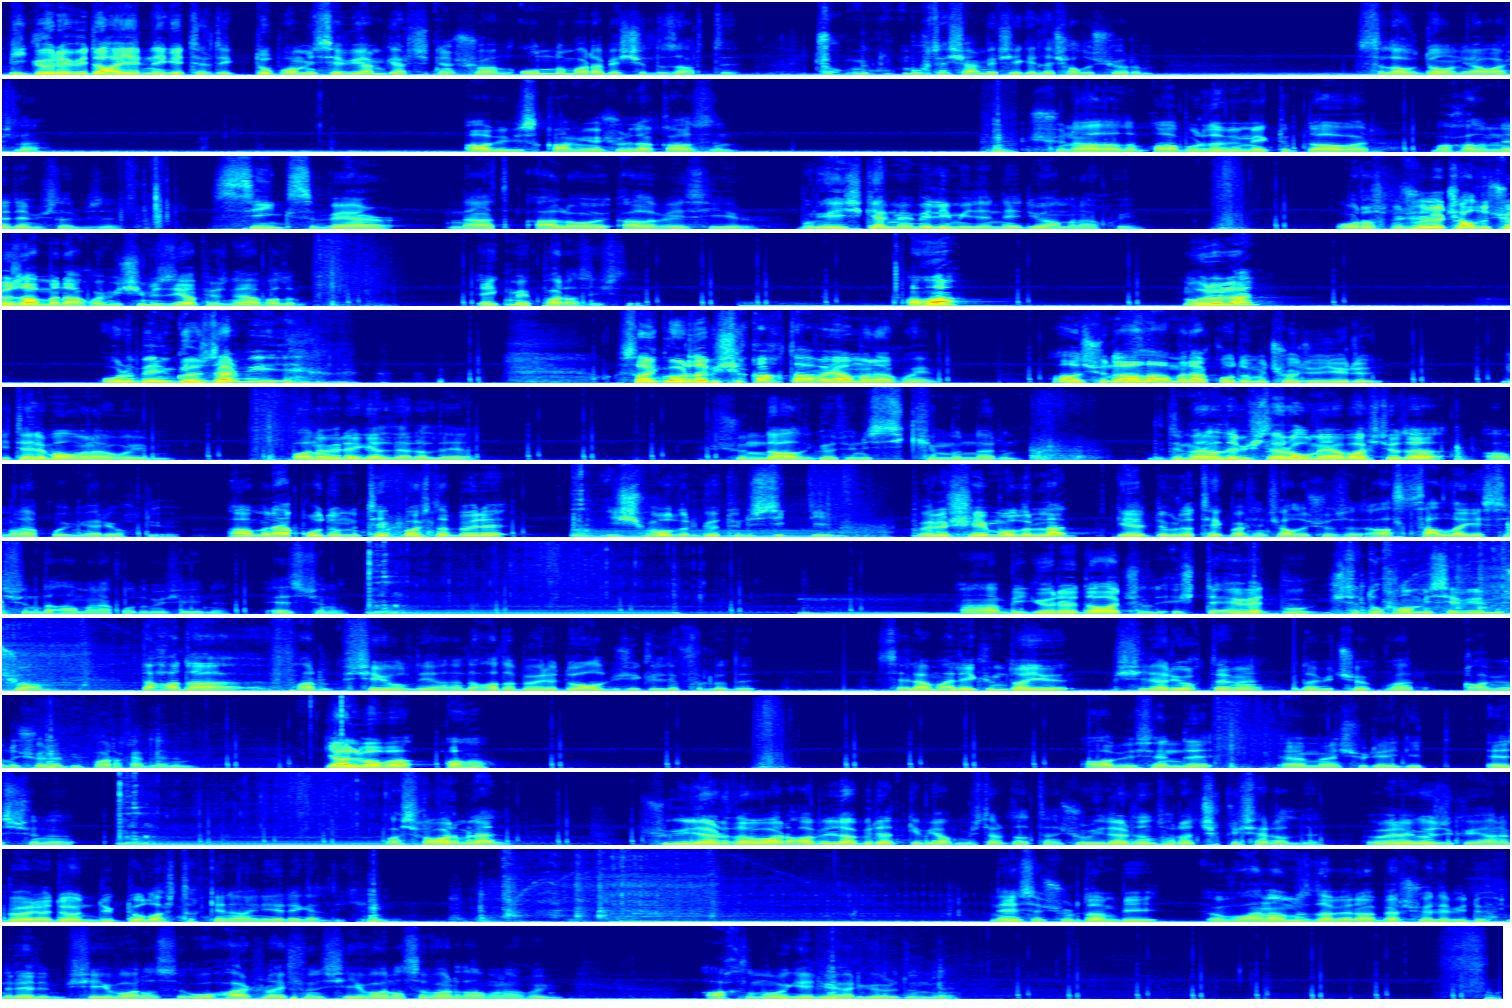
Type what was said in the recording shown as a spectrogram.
Bir görevi daha yerine getirdik. Dopamin seviyem gerçekten şu an 10 numara 5 yıldız arttı. Çok mü- muhteşem bir şekilde çalışıyorum. Slow down yavaşla. Abi biz kamyon şurada kalsın. Şunu alalım. Aa burada bir mektup daha var. Bakalım ne demişler bize. Things were not always here. Buraya hiç gelmemeli miydi? Ne diyor amına koyayım? Orospu çocuğu çalışıyoruz amına koyayım. İşimizi yapıyoruz. Ne yapalım? Ekmek parası işte. Aha! Ne oluyor lan? Oğlum benim gözler mi? Sanki orada bir şey kalktı havaya amına koyayım. Al şunu al amına kodumu çocuğu yürü. Gidelim amına koyayım. Bana öyle geldi herhalde ya. Şunu da al götünü sikim bunların. Dedim herhalde bir şeyler olmaya başlıyor da amına koyayım yer yok diyor. Amına kodumu tek başına böyle iş mi olur götünü sik diyeyim. Böyle şey mi olur lan? Gelip de burada tek başına çalışıyorsa al salla geçsin şunu da amına kodumu şeyini. Ez şunu. Aha bir görev daha açıldı. İşte evet bu. İşte dopamin seviyemiz şu an daha da far şey oldu yani. Daha da böyle doğal bir şekilde fırladı. Selam aleyküm dayı. Bir şeyler yok değil mi? Burada bir çöp var. Kamyonu şöyle bir park edelim. Gel baba. Aha. Abi sen de hemen şuraya git. Ez şunu. Başka var mı lan? Şu ileride var. Abi labirent gibi yapmışlar zaten. Şu ileriden sonra çıkış herhalde. Öyle gözüküyor yani. Böyle döndük dolaştık gene aynı yere geldik. Neyse şuradan bir vanamızla beraber şöyle bir döndürelim. Şey vanası. O Half-Life'ın şey vanası vardı amına koyayım. Aklıma o geliyor her gördüğümde.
